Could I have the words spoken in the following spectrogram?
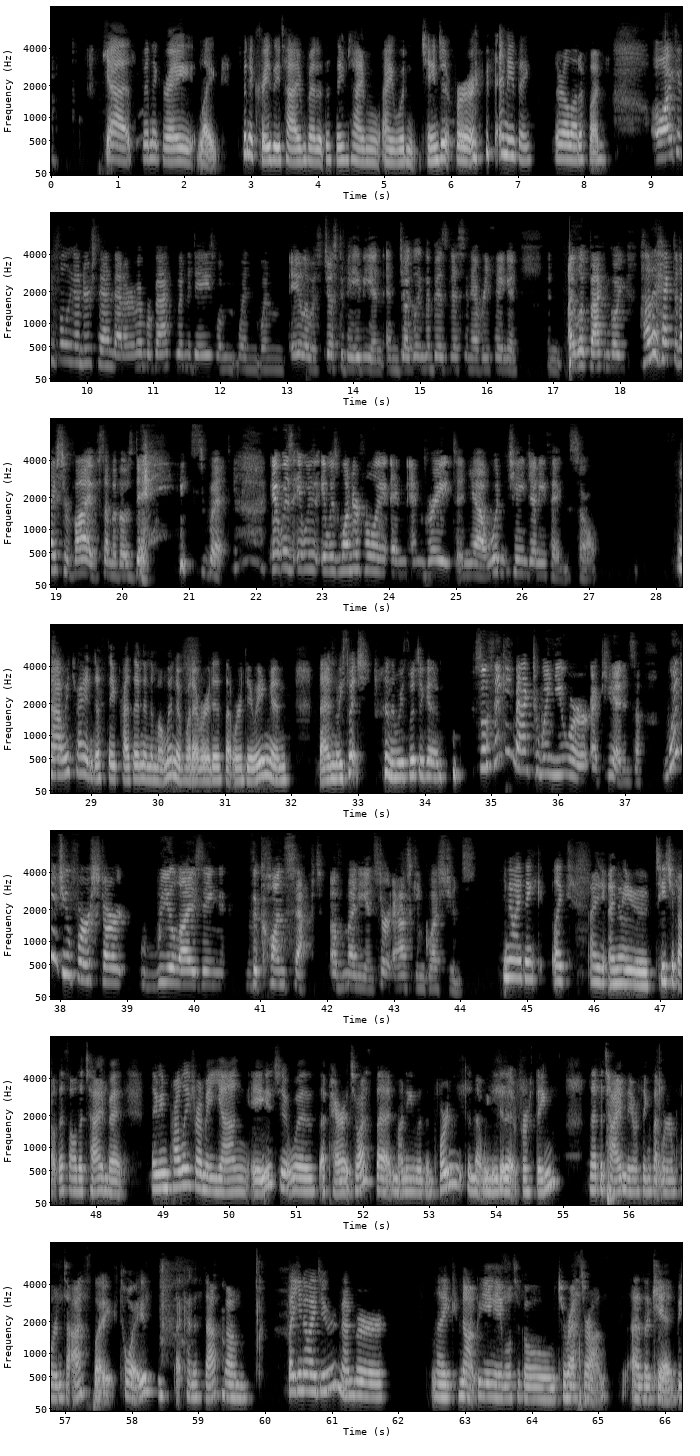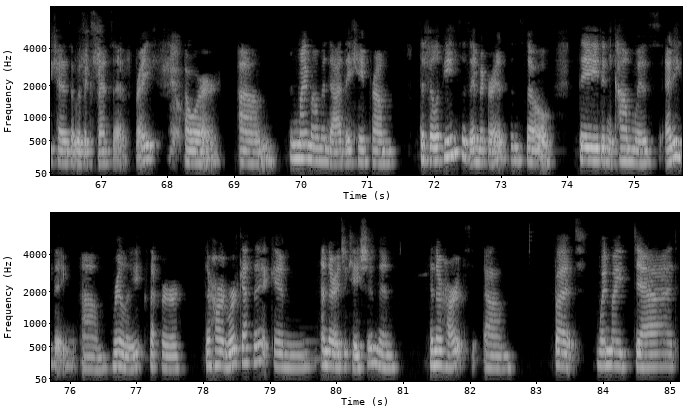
yeah, it's been a great, like, it's been a crazy time, but at the same time, I wouldn't change it for anything. They're a lot of fun. Oh, I can fully understand that. I remember back when the days when when when Ayla was just a baby and and juggling the business and everything, and and I look back and going, how the heck did I survive some of those days? but it was it was it was wonderful and and great, and yeah, wouldn't change anything. So yeah, we try and just stay present in the moment of whatever it is that we're doing, and then we switch, and then we switch again. So thinking back to when you were a kid and stuff, when did you first start realizing the concept of money and start asking questions? You know, I think like I I know you teach about this all the time, but I mean, probably from a young age, it was apparent to us that money was important and that we needed it for things. And at the time, they were things that were important to us, like toys, that kind of stuff. Um, but you know, I do remember like not being able to go to restaurants as a kid because it was expensive, right? Yeah. Or, um, and my mom and dad, they came from the Philippines as immigrants. And so they didn't come with anything, um, really, except for their hard work ethic and, and their education and, and their hearts. Um, but when my dad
